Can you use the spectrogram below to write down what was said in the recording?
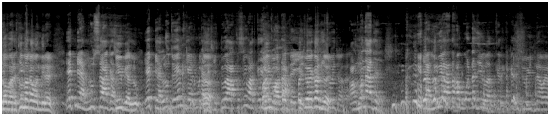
ખબર ચી માકા મંદિર એ પહેલું છે જી પહેલું. એ પહેલું જોઈએ ને ગેટમાં હા. સીધું આ તો વાત કરી? આ જઈએ. પછી એક કાઢ જોય. આમાં ના દે. પહેલું યાર તો ગોટા જેવી વાત કરી કે કદી જોઈ જ ના હોય.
